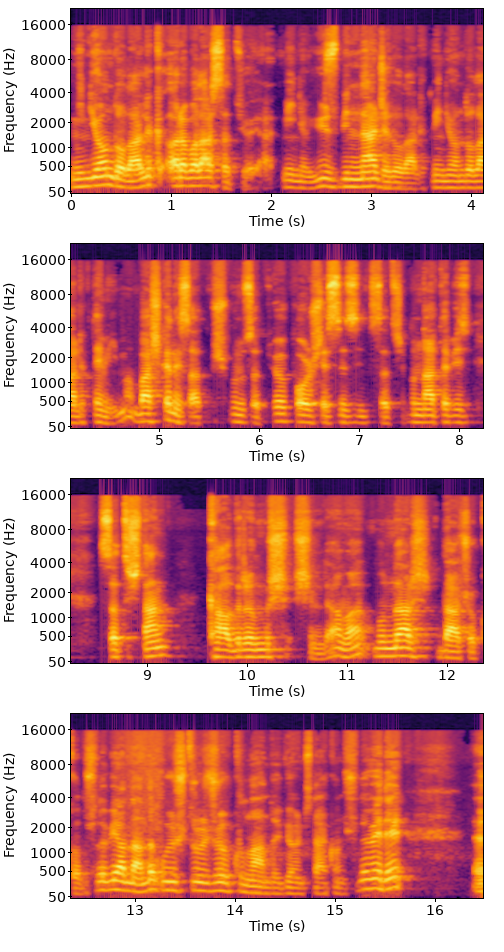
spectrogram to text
milyon dolarlık arabalar satıyor yani. Milyon, yüz binlerce dolarlık, milyon dolarlık demeyeyim ama başka ne satmış? Bunu satıyor. Porsche'siz satış. Bunlar tabii satıştan kaldırılmış şimdi ama bunlar daha çok konuşuluyor. Bir yandan da uyuşturucu kullandığı görüntüler konuşuluyor ve de e,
